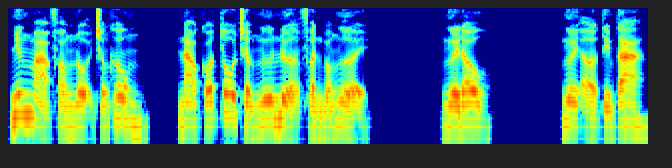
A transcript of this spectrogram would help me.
Nhưng mà phòng nội trống không, nào có Tô Trầm Ngư nửa phần bóng người. Người đâu? Người ở tìm ta.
